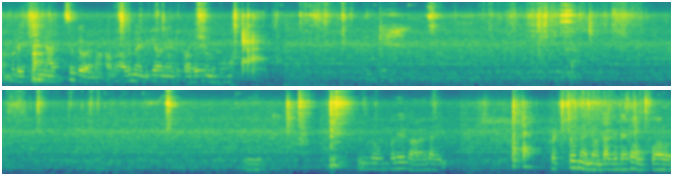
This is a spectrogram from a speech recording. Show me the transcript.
നമ്മുടെ ഇച്ചിരി നട്ട്സൊക്കെ വേണം. അപ്പോൾ അത് മേടിക്കാനായിട്ട് കടയിൽ നിന്ന് പോകണം ഇത് ഇവിടെ ഒമ്പതേ കാലായി. പെട്ടെന്ന് തന്നെ ഉണ്ടാക്കട്ടെ കേട്ടോ ഉപ്പാവ്.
